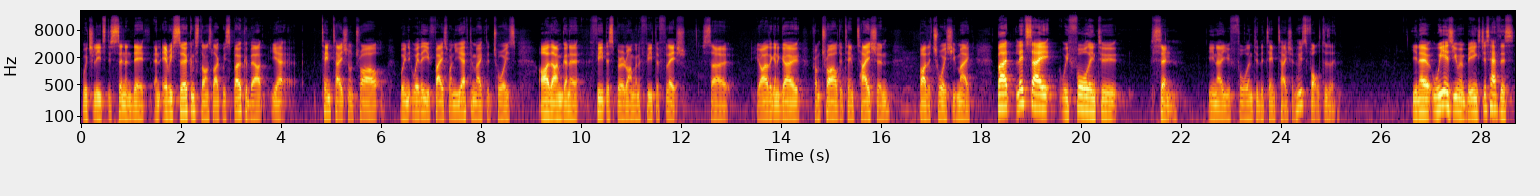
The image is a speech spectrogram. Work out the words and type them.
which leads to sin and death. And every circumstance, like we spoke about, yeah, temptation or trial, when, whether you face one, you have to make the choice either I'm going to feed the spirit or I'm going to feed the flesh. So you're either going to go from trial to temptation by the choice you make. But let's say we fall into sin you know, you fall into the temptation. Whose fault is it? You know, we as human beings just have this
